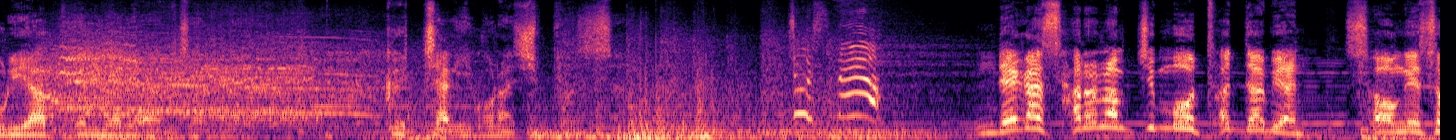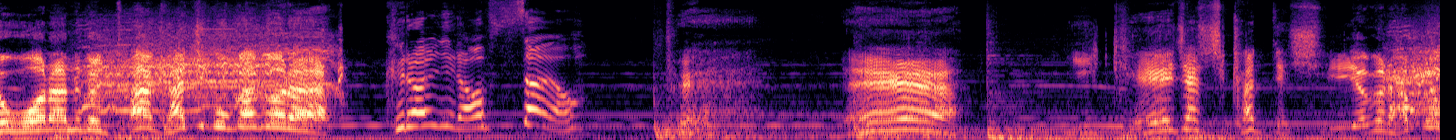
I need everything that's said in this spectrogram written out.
우리 앞에 내려앉았네. 끝장이구나 싶었어. 내가 살아남지 못한다면 성에서 원하는 걸 다 가지고 가거라. 그럴 일 없어요. 에, 이 개자식한테 실력을 한번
